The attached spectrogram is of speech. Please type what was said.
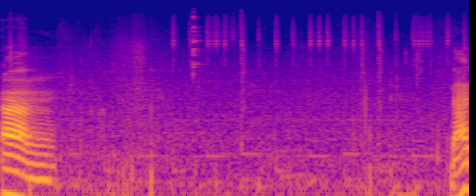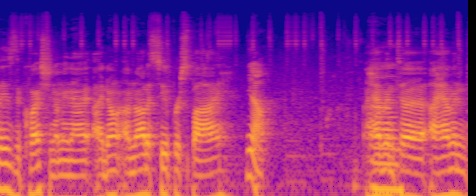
um, that is the question. I mean, I, I don't. I'm not a super spy. Yeah. I haven't. Um, Uh, I haven't.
